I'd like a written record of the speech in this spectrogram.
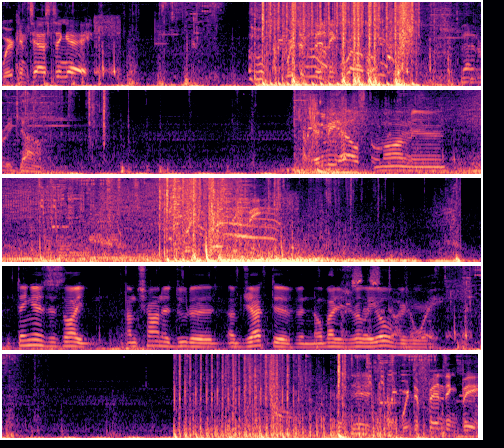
We're contesting A. We're defending Bravo. Battery down. Enemy Hellstorm. Come on, man. We're contesting The thing is, it's like, I'm trying to do the objective and nobody's really over here. away. They're dead. We're defending B.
